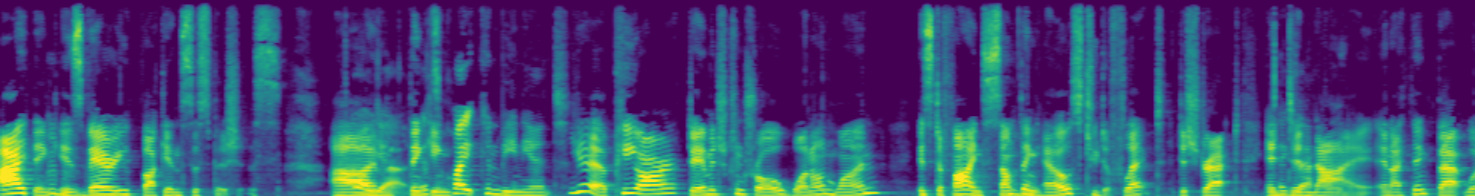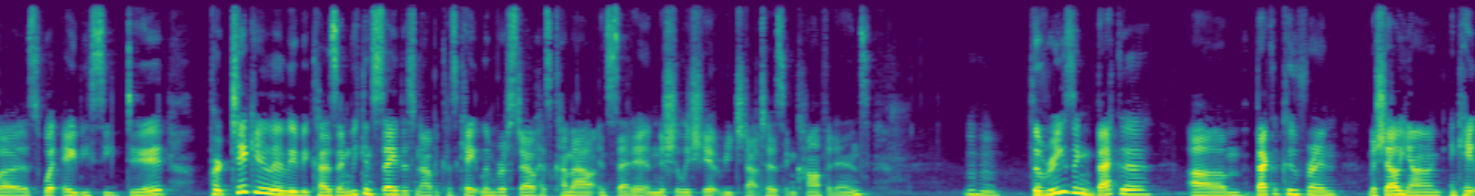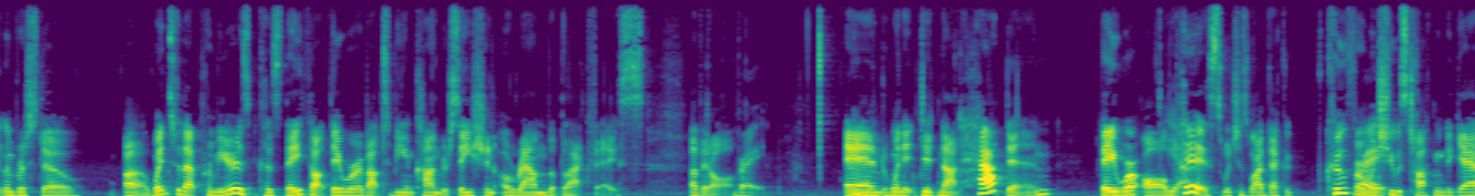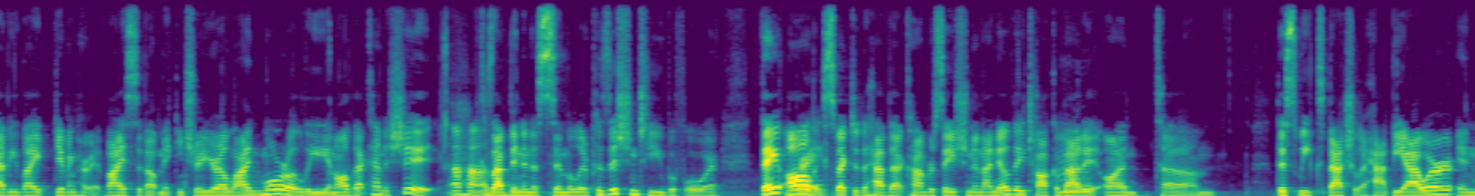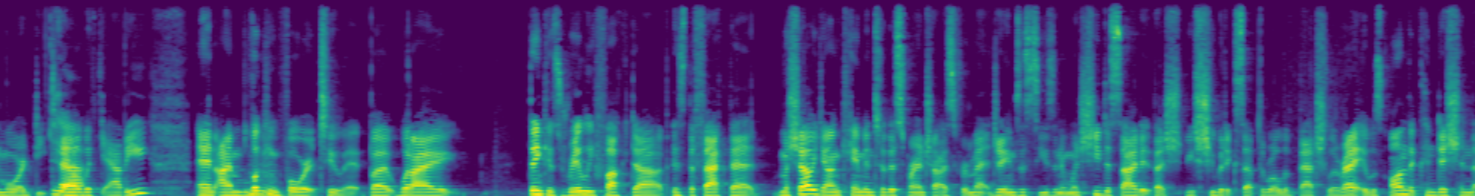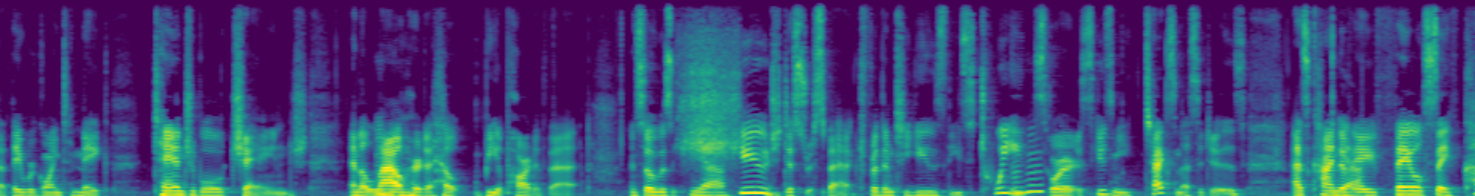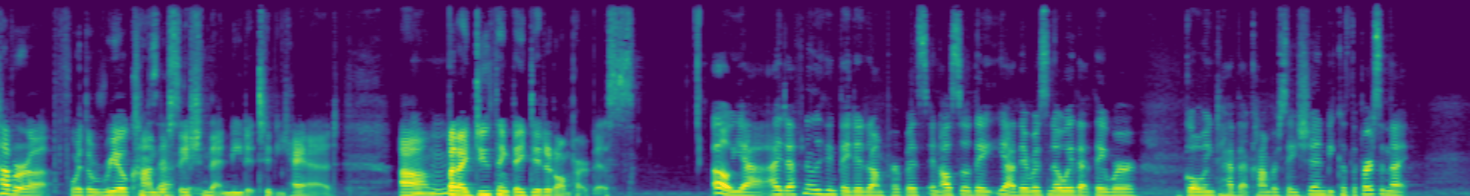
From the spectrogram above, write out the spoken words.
I think mm-hmm. is very fucking suspicious. Oh, I'm oh yeah, thinking it's quite convenient. yeah, PR damage control one on one is to find something mm-hmm. else to deflect, distract, and Exactly. deny. And I think that was what ABC did, particularly because, and we can say this now because Kaitlyn Bristowe has come out and said it. Initially, she had reached out to us in confidence. The reason Becca, um, Becca Kufrin, Michelle Young, and Kaitlyn Bristowe uh, went to that premiere is because they thought they were about to be in conversation around the blackface of it all. Right. And when it did not happen, they were all Mm-hmm. Yeah. pissed, which is why Becca Kufrin, when she was talking to Gabby, like giving her advice about making sure you're aligned morally and all that kind of shit, Uh-huh. because I've been in a similar position to you before. They all Right. expected to have that conversation, and I know they talk about Mm-hmm. it on um, this week's Bachelor Happy Hour in more detail Yeah. Mm-hmm. with Gabby, and I'm looking forward to it. But what I think is really fucked up is the fact that Michelle Young came into this franchise for Matt James's season, and when she decided that she, she would accept the role of Bachelorette, it was on the condition that they were going to make tangible change and allow mm-hmm. her to help be a part of that. And so it was a Yeah. huge disrespect for them to use these tweets mm-hmm. or, excuse me, text messages as kind Yeah. of a fail safe cover up for the real conversation that needed to be had. Um, But I do think they did it on purpose. Oh yeah, I definitely think they did it on purpose, and also they yeah there was no way that they were going to have that conversation because the person that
